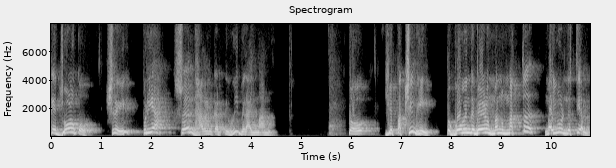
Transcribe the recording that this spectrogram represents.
के जोड़ को श्री प्रिया स्वयं धारण करती हुई विराजमान हो। तो ये पक्षी भी तो गोविंद वेणु मन मत मयूर नृत्यम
